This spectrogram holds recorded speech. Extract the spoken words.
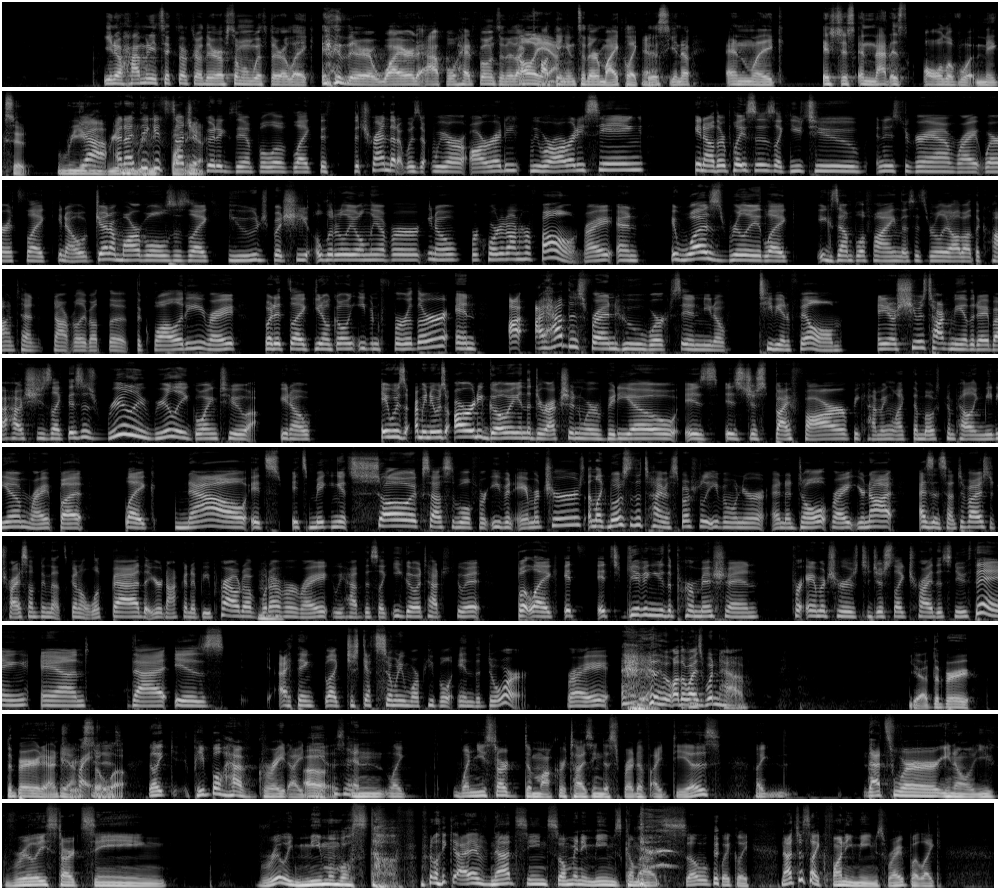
You know how many TikToks are there of someone with their like their wired Apple headphones and they're like oh, talking yeah. into their mic like yeah. this, you know, and like it's just and that is all of what makes it really yeah. Really, and I think really it's funny. such a good example of like the the trend that it was we are already we were already seeing you know, there are places like YouTube and Instagram, right, where it's like, you know, Jenna Marbles is like huge, but she literally only ever, you know, recorded on her phone, right? And it was really like exemplifying this. It's really all about the content. It's not really about the the quality, right? But it's like, you know, going even further. And I, I had this friend who works in, you know, TV and film. And, you know, she was talking to me the other day about how she's like, this is really, really going to, you know, it was i mean it was already going in the direction where video is is just by far becoming like the most compelling medium right? But like now it's it's making it so accessible for even amateurs. And like most of the time especially even when you're an adult right you're not as incentivized to try something that's going to look bad that you're not going to be proud of mm-hmm. whatever right? We have this like ego attached to it. But like it's it's giving you the permission for amateurs to just like try this new thing. And that is I think like just gets so many more people in the door, right? Yeah. Who otherwise wouldn't have. Yeah, the barrier the barrier to entry yeah, is right. so low. Like people have great oh. ideas, oh. and like when you start democratizing the spread of ideas, like that's where you know you really start seeing really memeable stuff. like I have not seen so many memes come out so quickly. Not just like funny memes, right? But like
